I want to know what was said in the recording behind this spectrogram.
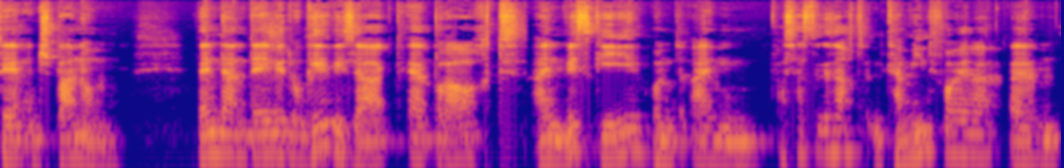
der Entspannung. Wenn dann David Ogilvy sagt, er braucht ein Whisky und ein, was hast du gesagt, ein Kaminfeuer, ähm,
